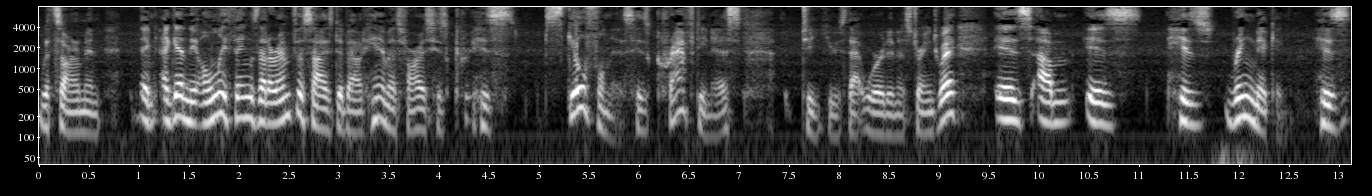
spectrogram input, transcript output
with Saruman. Again, the only things that are emphasized about him, as far as his his skillfulness, his craftiness, to use that word in a strange way, is um, is his ring making, his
